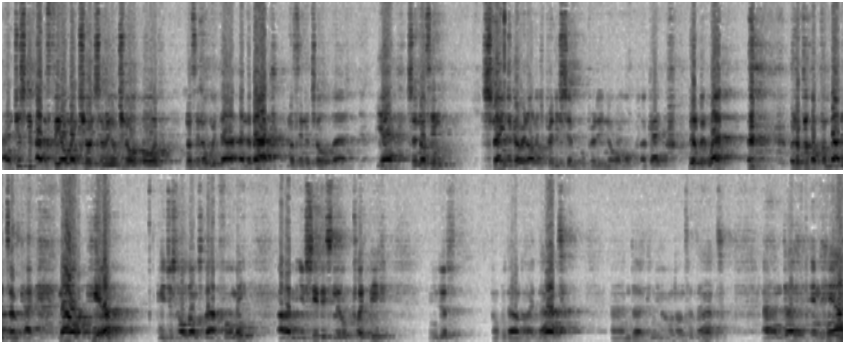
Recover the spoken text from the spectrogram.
And just give that a feel, make sure it's a real chalkboard. Nothing up with that. And the back, nothing at all there. Yeah? So nothing strange going on. It's pretty simple, pretty normal. Okay? A little bit wet. But apart from that, it's okay. Now, here, you just hold on to that for me. Um, you see this little clippy? You just pop it out like that. And uh, can you hold on to that? And uh, in here,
